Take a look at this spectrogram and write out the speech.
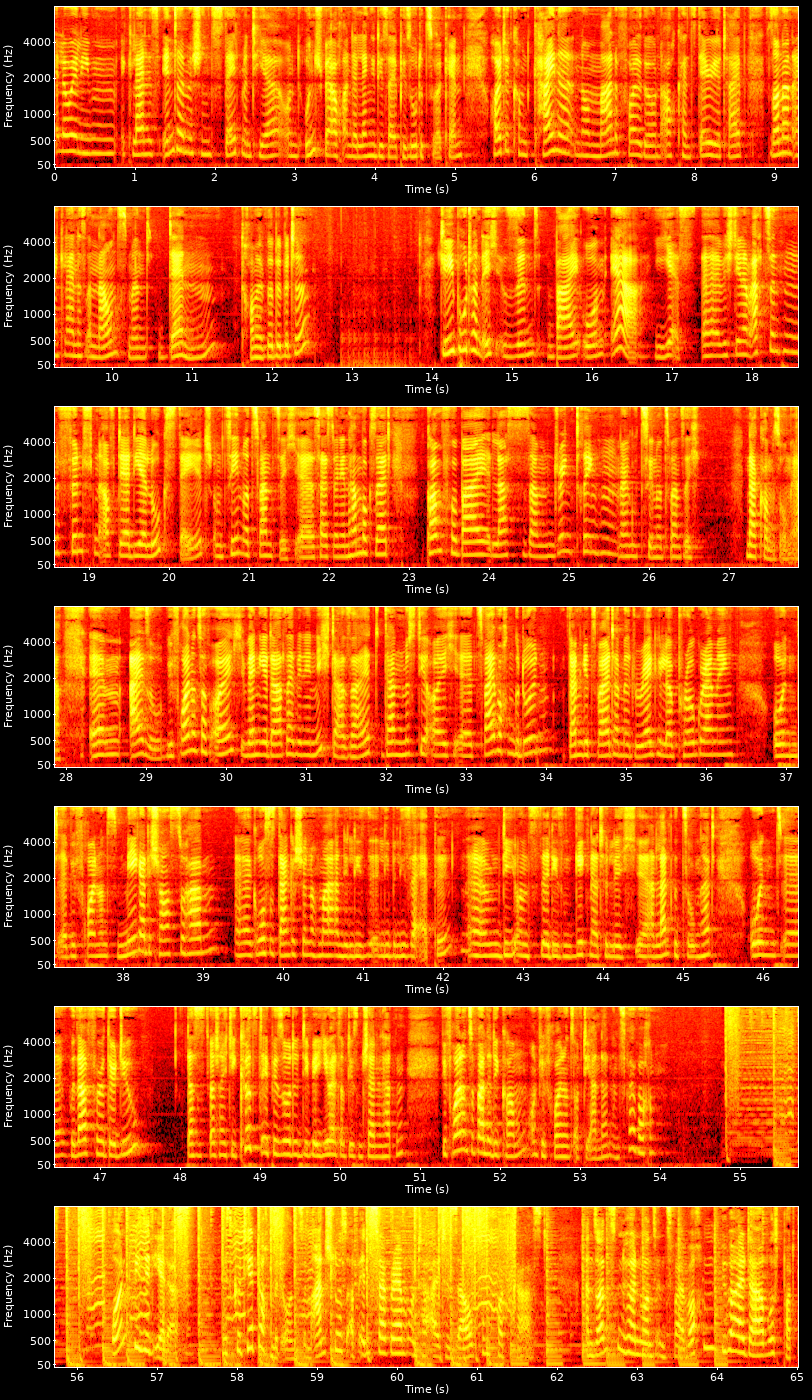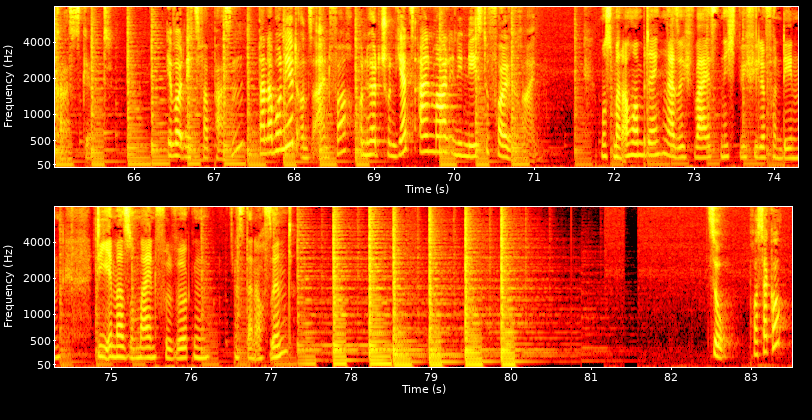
Hallo ihr Lieben, kleines Intermission Statement hier und unschwer auch an der Länge dieser Episode zu erkennen. Heute kommt keine normale Folge und auch kein Stereotype, sondern ein kleines Announcement, denn, Trommelwirbel bitte, die Boot und ich sind bei OMR. Yes. Äh, wir stehen am 18.05. auf der Dialogstage um 10.20 Uhr. Äh, das heißt, wenn ihr in Hamburg seid, kommt vorbei, lasst zusammen einen Drink trinken. Na gut, 10.20 Uhr na komm, so mehr. Ähm, also, wir freuen uns auf euch. Wenn ihr da seid, wenn ihr nicht da seid, dann müsst ihr euch äh, zwei Wochen gedulden. Dann geht's weiter mit Regular Programming. Und äh, wir freuen uns mega, die Chance zu haben. Äh, großes Dankeschön nochmal an die Lise, liebe Lisa Apple, ähm, die uns äh, diesen Gig natürlich äh, an Land gezogen hat. Und äh, without further ado, das ist wahrscheinlich die kürzeste Episode, die wir jeweils auf diesem Channel hatten. Wir freuen uns auf alle, die kommen und wir freuen uns auf die anderen in zwei Wochen. Und wie seht ihr das? Diskutiert doch mit uns im Anschluss auf Instagram unter altesau.podcast. Ansonsten hören wir uns in zwei Wochen überall da, wo es Podcasts gibt. Ihr wollt nichts verpassen? Dann abonniert uns einfach und hört schon jetzt einmal in die nächste Folge rein. Muss man auch mal bedenken. Also ich weiß nicht, wie viele von denen, die immer so mindful wirken, es dann auch sind. So, Prosecco?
